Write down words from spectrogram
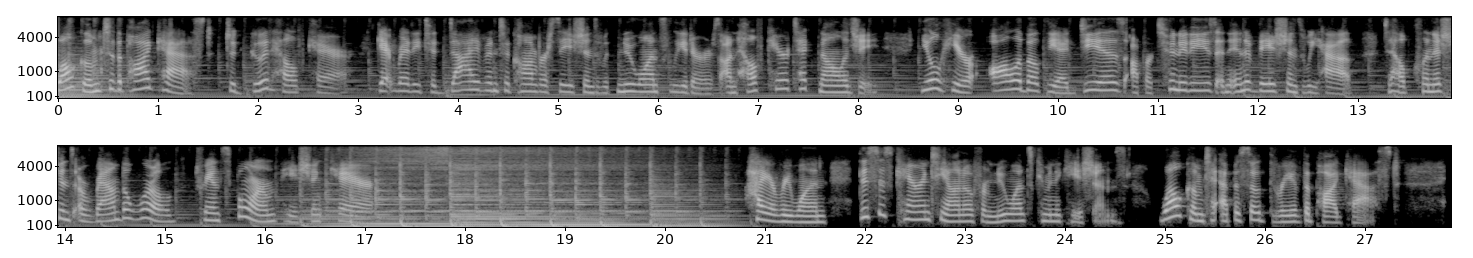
Welcome to the podcast, to Good Healthcare. Get ready to dive into conversations with Nuance leaders on healthcare technology. You'll hear all about the ideas, opportunities, and innovations we have to help clinicians around the world transform patient care. Hi, everyone. This is Karen Tiano from Nuance Communications. Welcome to episode three of the podcast.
